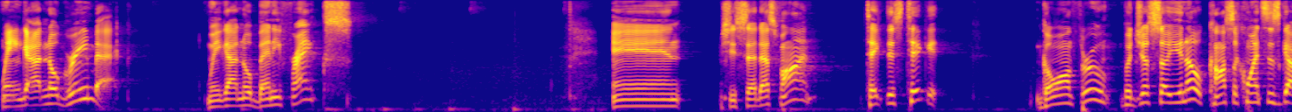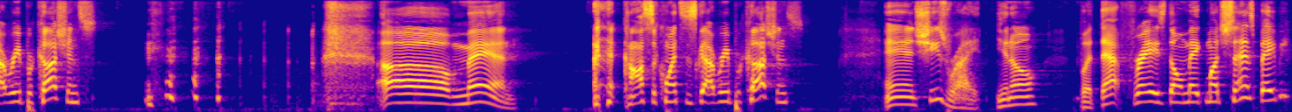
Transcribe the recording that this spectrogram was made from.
We ain't got no greenback. We ain't got no Benny Franks. And she said, That's fine. Take this ticket. Go on through. But just so you know, consequences got repercussions. oh, man. consequences got repercussions. And she's right, you know? But that phrase don't make much sense, baby.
